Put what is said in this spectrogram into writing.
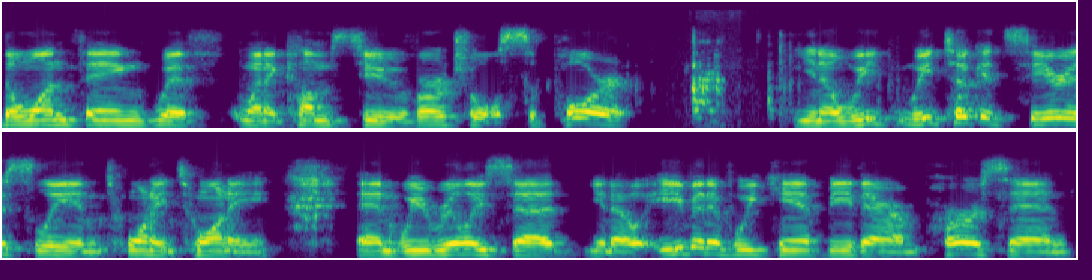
the one thing with when it comes to virtual support you know we we took it seriously in 2020 and we really said you know even if we can't be there in person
